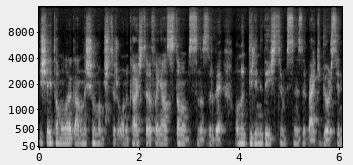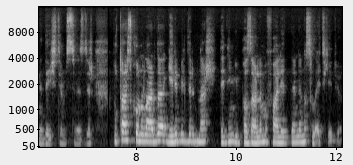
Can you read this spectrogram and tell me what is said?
bir şey tam olarak anlaşılmamıştır. Onu karşı tarafa yansıtamamışsınızdır ve onun dilini değiştirmişsinizdir. Belki görselini değiştirmişsinizdir. Bu tarz konularda geri bildirimler dediğim gibi pazarlama faaliyetlerine nasıl etki ediyor?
